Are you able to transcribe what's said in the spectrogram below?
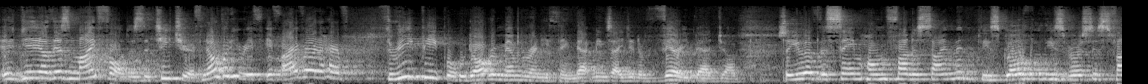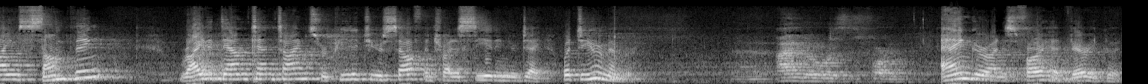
So uh, you know, this is my fault as the teacher. If nobody, if, if I were to have three people who don't remember anything, that means I did a very bad job. So you have the same home fun assignment. Please go through these verses, find something, write it down ten times, repeat it to yourself, and try to see it in your day. What do you remember? Anger was his forehead. Anger on his forehead. Very good.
